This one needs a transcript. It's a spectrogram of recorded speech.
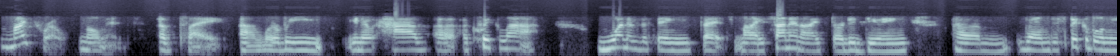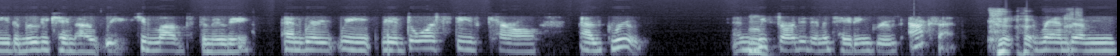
micro moments of play um, where we, you know, have a, a, quick laugh? One of the things that my son and I started doing um, when Despicable Me, the movie came out, we, he loved the movie, and we we we adore Steve Carell as Gru, and hmm. we started imitating Gru's accent, a random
